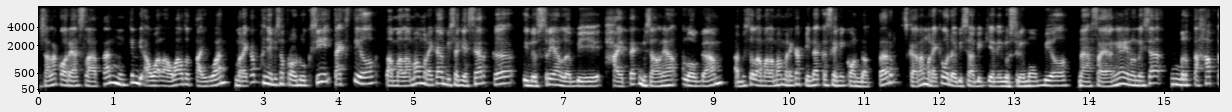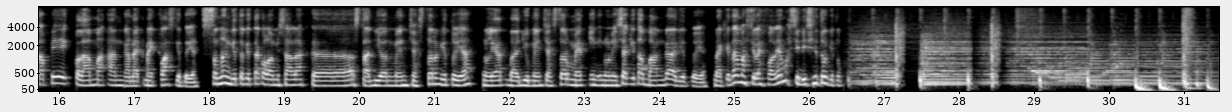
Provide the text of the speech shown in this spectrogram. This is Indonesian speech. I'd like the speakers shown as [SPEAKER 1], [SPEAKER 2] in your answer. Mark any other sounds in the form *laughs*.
[SPEAKER 1] Misalnya Korea Selatan mungkin di awal-awal tuh Taiwan, mereka hanya bisa produksi tekstil. Lama-lama mereka bisa geser ke industri yang lebih high-tech, misalnya logam. Habis itu lama-lama mereka pindah ke semiconductor. Sekarang mereka udah bisa bikin industri mobil. Nah, sayangnya Indonesia bertahap tapi kelamaan nggak naik-naik kelas gitu ya. Seneng gitu kita kalau misalnya ke stadion Manchester gitu ya, ngelihat baju Manchester made in Indonesia kita bangga gitu ya. Nah, kita masih levelnya masih di situ gitu.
